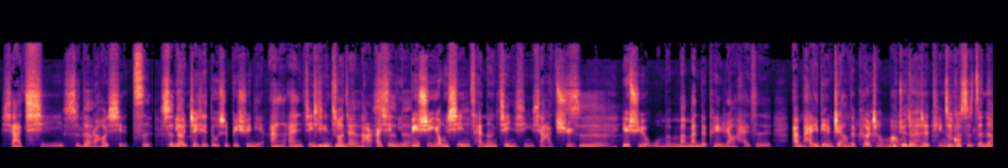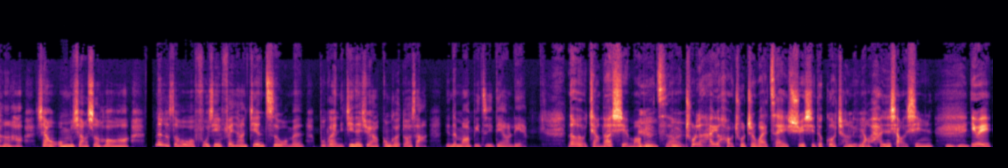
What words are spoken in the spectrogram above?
下棋，是的，然后写字，是的，因为这些都是必须你安安静静坐在那儿，而且你必须用心才能进行下去。是，也许我们慢慢的可以让孩子安排一点这样的课程嘛。我觉得这挺好，这个是真的很好。像我们小时候哈，那个时候我父亲非常坚持，我们不管你今天学校功课多少，你的毛笔字一定要练。那讲到写毛笔字啊，嗯嗯、除了它有好处之外，在学习的过程里要很小心，因为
